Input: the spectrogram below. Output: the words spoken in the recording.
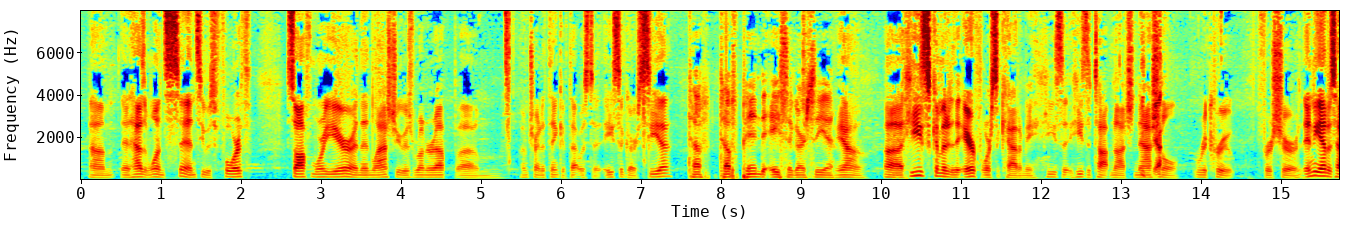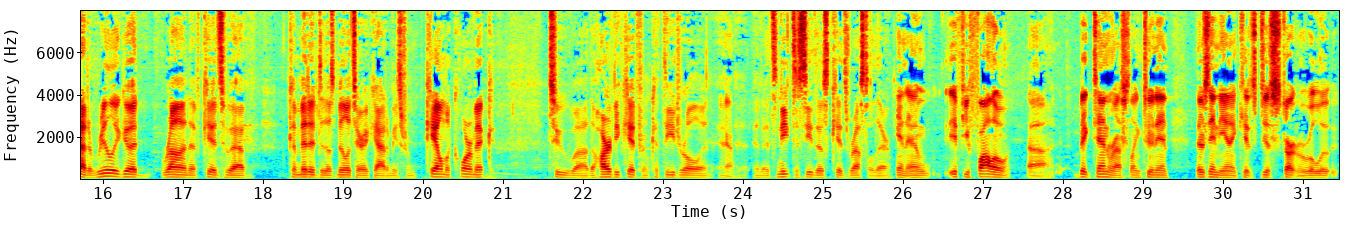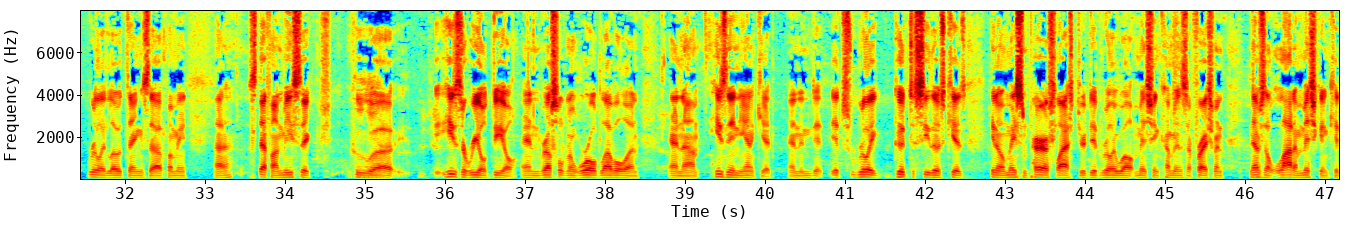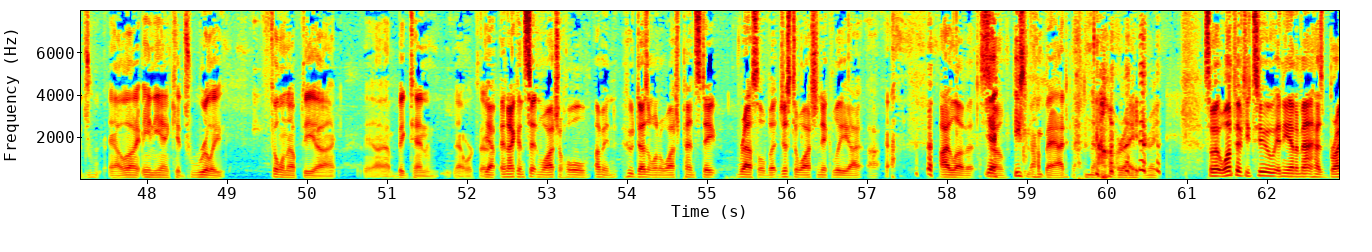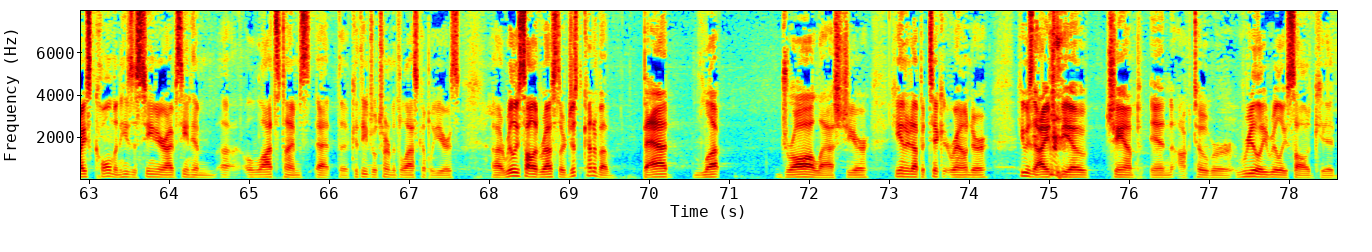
um, and hasn't won since. He was fourth sophomore year, and then last year he was runner up. Um, I'm trying to think if that was to Asa Garcia. Tough, tough pin to Asa Garcia. Yeah, uh, he's committed to the Air Force Academy. He's a, he's a top notch national yeah. recruit for sure. Indiana's had a really good run of kids who have committed to those military academies, from Kale McCormick to uh, the Harvey kid from Cathedral, and, and, yeah. and, it's neat to see those kids wrestle there. And, and if you follow uh, Big Ten wrestling, tune in there's Indiana kids just starting to really, really load things up. I mean, uh, Stevan Micic, who mm-hmm. uh, he's the real deal and wrestled on a world level, and and um, he's an Indiana kid, and it's really good to see those kids. You know, Mason Parris last year did really well at Michigan, coming in as a freshman. There's a lot of Michigan kids, a lot of Indiana kids, really filling up the uh, uh, Big Ten network there. Yep, and I can sit and watch a whole. I mean, who doesn't want to watch Penn State wrestle? But just to watch Nick Lee, I I, I love it. So. Yeah, he's not bad. no, right, right. So at 152, Indiana Mat has Bryce Coleman. He's a senior. I've seen him uh, lots of times at the Cathedral tournament the last couple of years. Uh, really solid wrestler. Just kind of a bad luck draw last year. He ended up a ticket rounder. He was IHPO champ in October. Really, really solid kid.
